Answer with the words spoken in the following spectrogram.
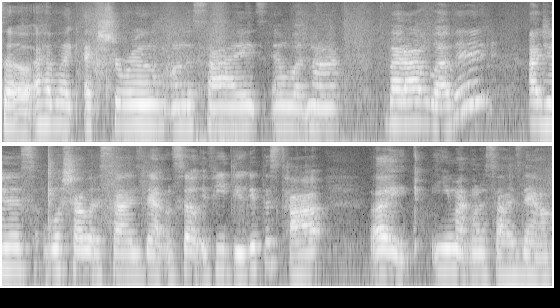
So I have like extra room on the sides and whatnot. But I love it. I just wish I would have sized down. So if you do get this top, like you might want to size down.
